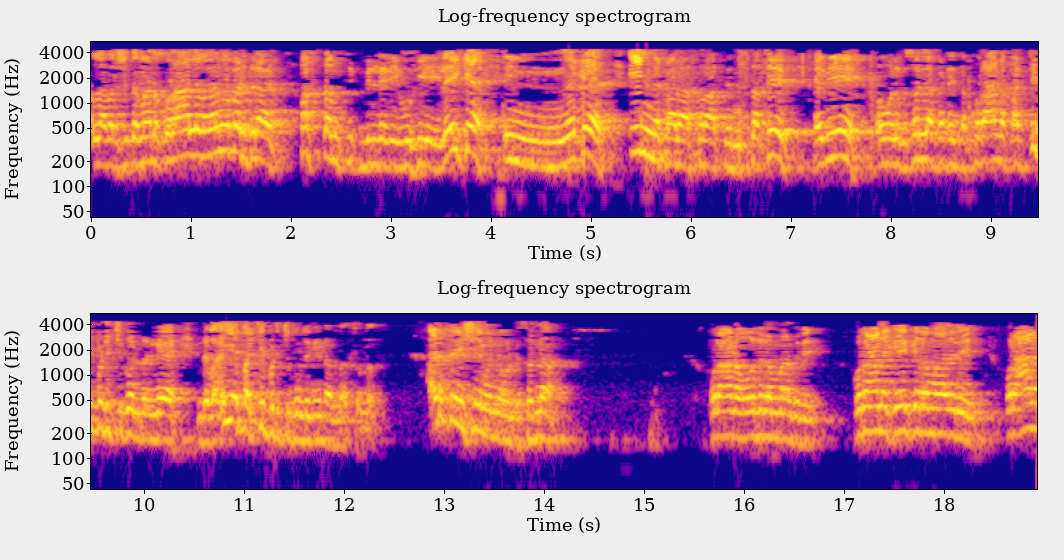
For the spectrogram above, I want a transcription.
அல்லா பரிசுத்தமான குரால வழங்கப்படுத்துறார். பஸ்தம் சிக் பில்லரி ஊகிய இலைக்க இன்னக்க இன்ன காலாசுராத்து முஸ்தகீர் நபியே உங்களுக்கு சொல்லப்பட்ட இந்த குரானை பற்றி பிடிச்சு கொள்ளுங்க. இந்த வகையை பற்றி பிடிச்சு கொள்ளுங்க நல்லா சொல்லுது. அடுத்த விஷயம் என்ன ஒன்று சொன்னா குரான ஓதுற மாதிரி குரான கேட்கிற மாதிரி குரானை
